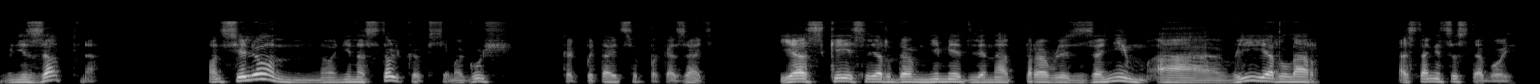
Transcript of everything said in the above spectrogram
внезапно, он силен, но не настолько всемогущ как пытается показать. Я с Кейслердом немедленно отправлюсь за ним, а Влиерлар останется с тобой.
